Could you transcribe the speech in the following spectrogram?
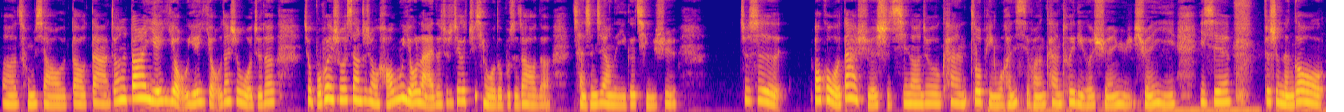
呃，从小到大，当然当然也有也有，但是我觉得就不会说像这种毫无由来的，就是这个剧情我都不知道的，产生这样的一个情绪，就是包括我大学时期呢，就看作品，我很喜欢看推理和悬疑悬疑一些，就是能够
